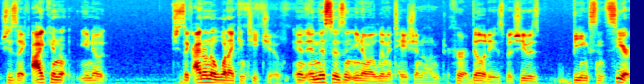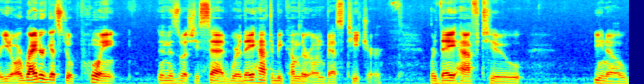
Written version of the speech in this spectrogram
she's like, I can, you know, she's like, I don't know what I can teach you. And, and this isn't, you know, a limitation on her abilities, but she was being sincere. You know, a writer gets to a point, and this is what she said, where they have to become their own best teacher, where they have to, you know,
